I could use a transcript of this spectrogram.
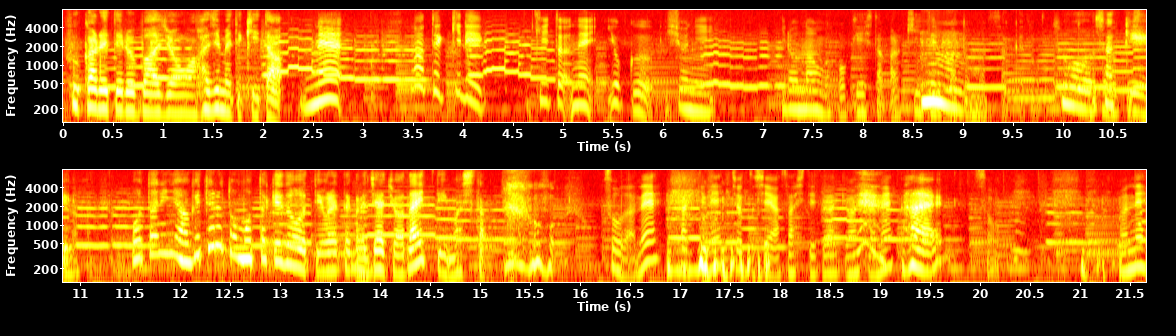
吹かれてるバージョンは初めて聞いた。ね。まあてっきり聞いたねよく一緒にいろんな音楽を聴いてたから聴いてるかと思ってたけど、そうさっき大谷にあげてると思ったけどって言われたから、うんじゃあちょうだいって言いました。そうだね。さっきねちょっとシェアさせていただきましたね。はいそう。まあね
